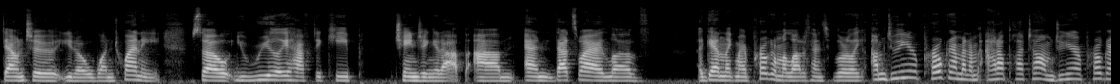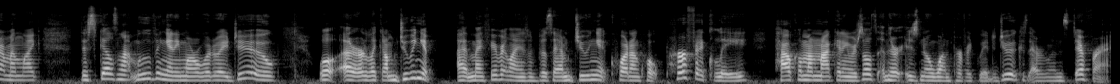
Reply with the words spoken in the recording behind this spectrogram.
down to, you know, 120. So you really have to keep changing it up. Um, and that's why I love again, like my program, a lot of times people are like, I'm doing your program and I'm at a plateau. I'm doing your program and like the scale's not moving anymore. What do I do? Well, or like I'm doing it. Uh, my favorite line is when people say, I'm doing it quote unquote perfectly. How come I'm not getting results? And there is no one perfect way to do it because everyone's different.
